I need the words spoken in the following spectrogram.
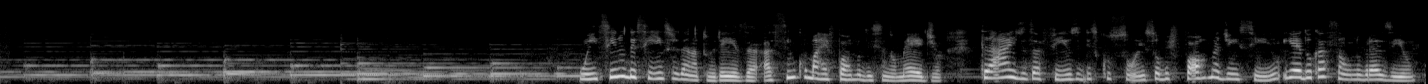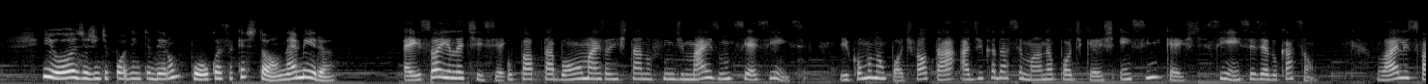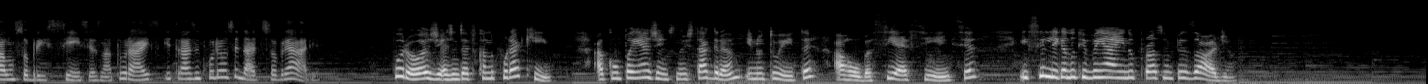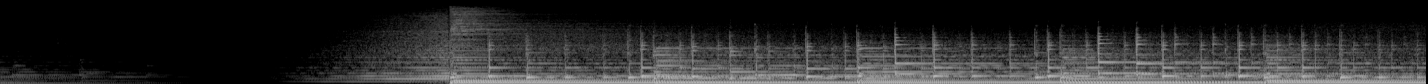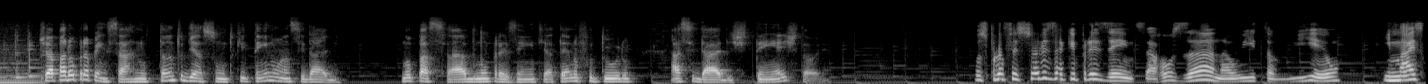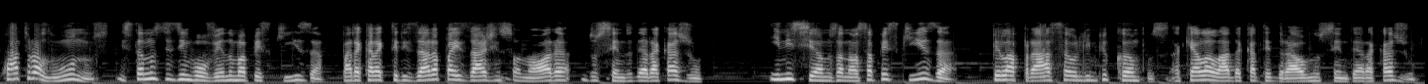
O ensino de ciências da natureza, assim como a reforma do ensino médio, traz desafios e discussões sobre forma de ensino e educação no Brasil. E hoje a gente pode entender um pouco essa questão, né, Mira? É isso aí, Letícia. O papo tá bom, mas a gente está no fim de mais um Se é Ciência. E como não pode faltar, a dica da semana é o podcast Ensinecast, Ciências e Educação. Lá eles falam sobre ciências naturais e trazem curiosidades sobre a área. Por hoje, a gente vai ficando por aqui. Acompanhe a gente no Instagram e no Twitter, arroba Ciência, e se liga no que vem aí no próximo episódio. Já parou para pensar no tanto de assunto que tem numa cidade? No passado, no presente e até no futuro, as cidades têm a história. Os professores aqui presentes, a Rosana, o Ítalo e eu, e mais quatro alunos, estamos desenvolvendo uma pesquisa para caracterizar a paisagem sonora do centro de Aracaju. Iniciamos a nossa pesquisa pela Praça Olímpio Campos, aquela lá da Catedral no centro de Aracaju.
